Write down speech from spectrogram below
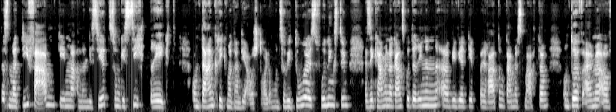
dass man die Farben, die man analysiert, zum Gesicht trägt. Und dann kriegt man dann die Ausstrahlung. Und so wie du als Frühlingstyp, also ich kann mich noch ganz gut erinnern, äh, wie wir die Beratung damals gemacht haben und du auf einmal auf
